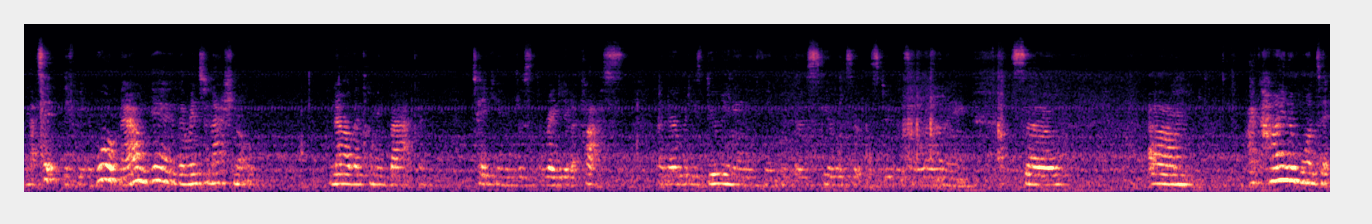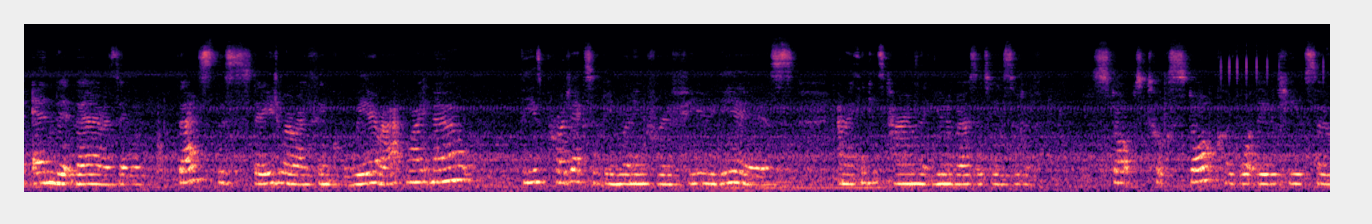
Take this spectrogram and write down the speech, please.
and that's it, they've been abroad now, yeah, they're international. Now they're coming back and taking just the regular class, and nobody's doing anything with those skills that the students are learning. So um, I kind of want to end it there and say, well, that's the stage where I think we're at right now. These projects have been running for a few years, and I think it's time that universities sort of stopped, took stock of what they've achieved so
